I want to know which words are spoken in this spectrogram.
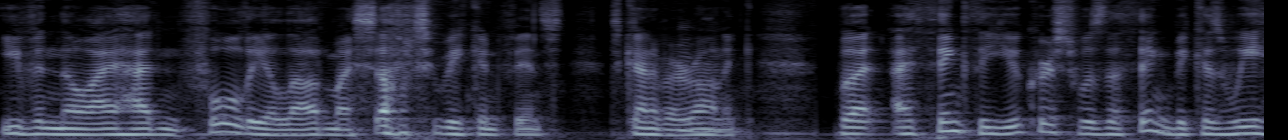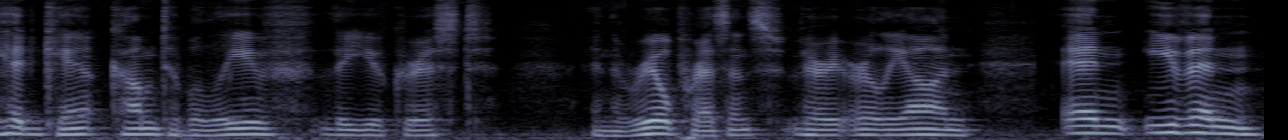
even though I hadn't fully allowed myself to be convinced. It's kind of mm-hmm. ironic. But I think the Eucharist was the thing because we had come to believe the Eucharist and the real presence very early on. And even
